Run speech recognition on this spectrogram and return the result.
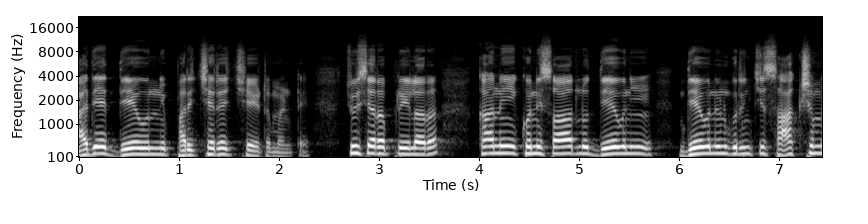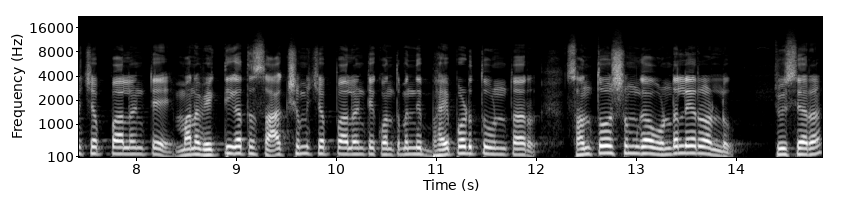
అదే దేవుణ్ణి పరిచర్య చేయటం అంటే. చూసారా ప్రియులారా? కానీ కొన్నిసార్లు దేవుని దేవుని గురించి సాక్ష్యం చెప్పాలంటే మన వ్యక్తిగత సాక్ష్యం చెప్పాలంటే కొంతమంది భయపడుతూ ఉంటారు సంతోషంగా ఉండలేరు వాళ్ళు. చూసారా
